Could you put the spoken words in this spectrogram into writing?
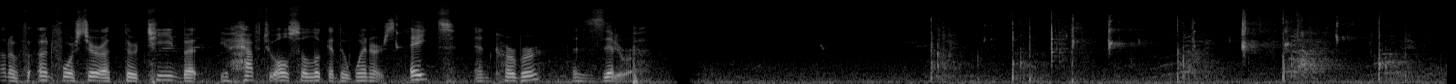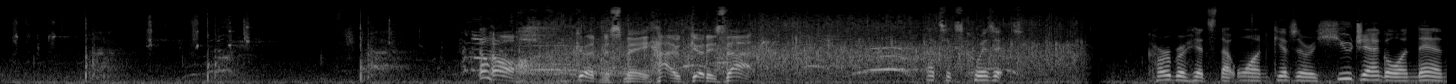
out of unforced error at 13 but you have to also look at the winners 8 and Kerber a zip Zero. Oh, goodness me. How good is that? that's exquisite Kerber hits that one gives her a huge angle and then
